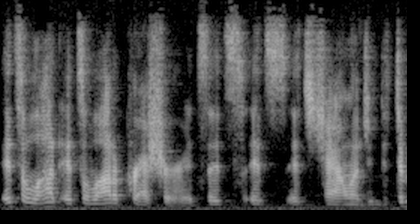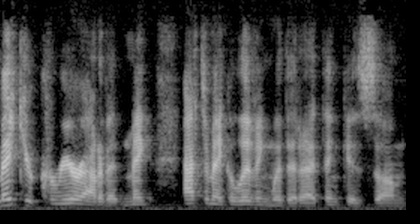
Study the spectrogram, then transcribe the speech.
it's a lot it's a lot of pressure. It's it's it's it's challenging to make your career out of it and make have to make a living with it. I think is um,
